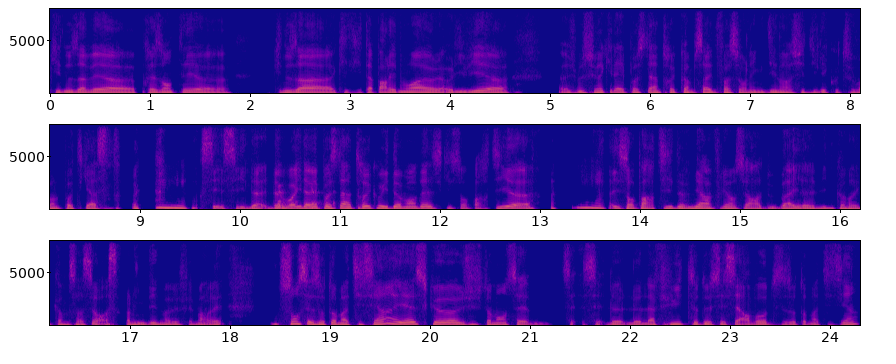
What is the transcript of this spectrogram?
qui nous avait présenté, qui nous a, qui, t'a parlé de moi, Olivier, euh, je me souviens qu'il avait posté un truc comme ça une fois sur LinkedIn. Rachid, il écoute souvent le podcast. Il, il avait posté un truc où il demandait ce qu'ils sont partis, euh, ils sont partis devenir influenceurs à Dubaï. Il avait mis une connerie comme ça sur, sur LinkedIn, m'avait fait marrer. où sont ces automaticiens et est-ce que justement c'est, la fuite de ces cerveaux, de ces automaticiens,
